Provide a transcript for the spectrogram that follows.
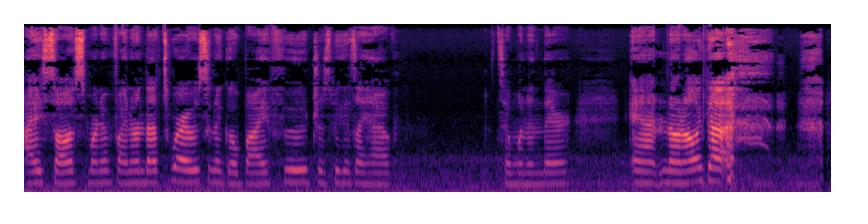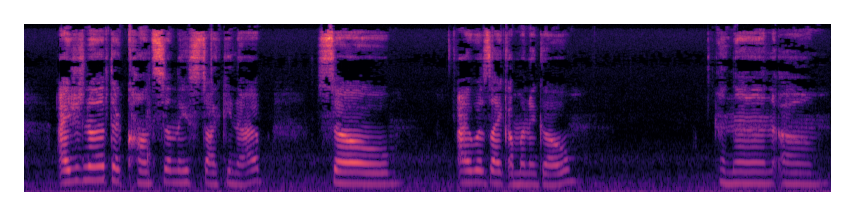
I saw Smart and Final, and that's where I was gonna go buy food just because I have someone in there. And, no, not like that. I just know that they're constantly stocking up. So I was like, I'm gonna go. And then, um,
